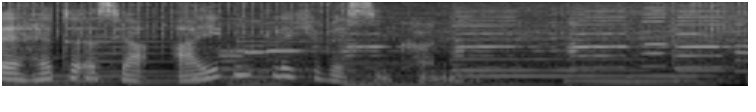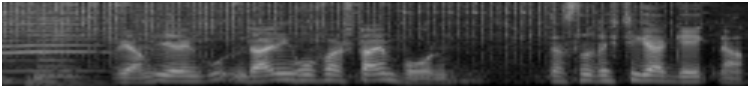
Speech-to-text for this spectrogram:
Er hätte es ja eigentlich wissen können. Wir haben hier den guten Deilinghofer Steinboden. Das ist ein richtiger Gegner.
